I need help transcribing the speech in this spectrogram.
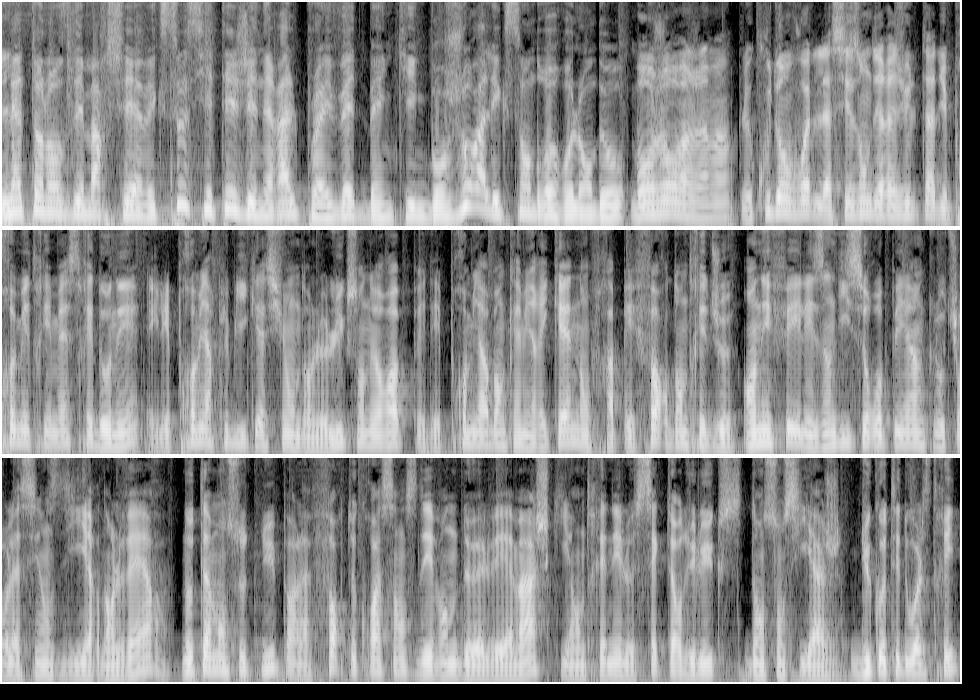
La tendance des marchés avec Société Générale Private Banking. Bonjour Alexandre Rolando. Bonjour Benjamin. Le coup d'envoi de la saison des résultats du premier trimestre est donné et les premières publications dans le luxe en Europe et des premières banques américaines ont frappé fort d'entrée de jeu. En effet, les indices européens clôturent la séance d'hier dans le vert, notamment soutenus par la forte croissance des ventes de LVMH qui a entraîné le secteur du luxe dans son sillage. Du côté de Wall Street,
